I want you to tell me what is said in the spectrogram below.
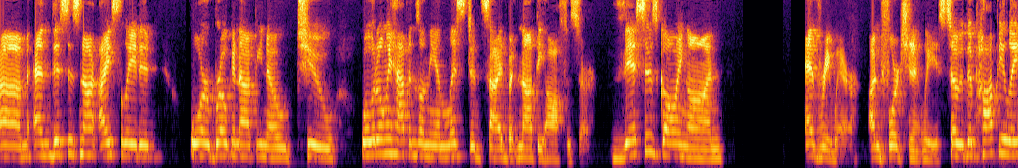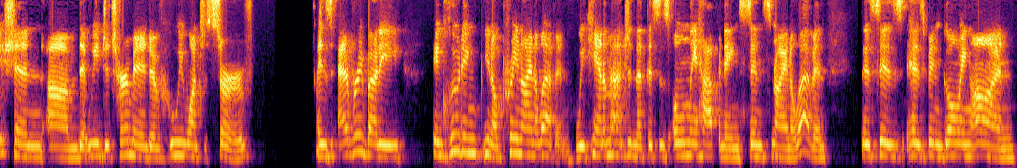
Um, and this is not isolated or broken up, you know, to, well, it only happens on the enlisted side, but not the officer. This is going on everywhere, unfortunately. So the population um, that we determined of who we want to serve is everybody including you know pre 9-11 we can't imagine that this is only happening since 9-11 this is has been going on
